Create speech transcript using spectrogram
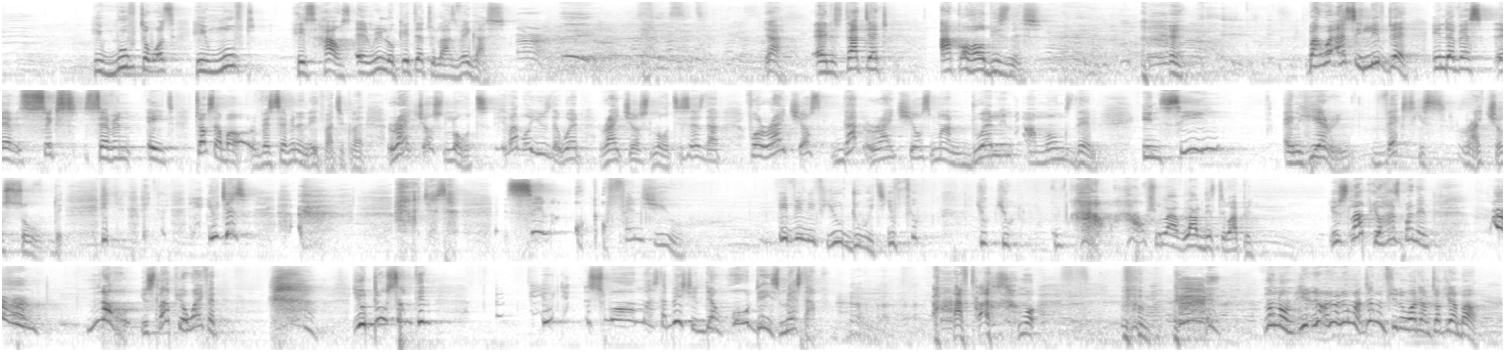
He moved towards, he moved his house and relocated to Las Vegas. Ah. Yeah. And started alcohol business. but as he lived there, in the verse uh, 6, 7, 8, talks about verse 7 and 8 particularly. Righteous Lot, the Bible used the word righteous Lot. It says that for righteous, that righteous man dwelling amongst them, in seeing and hearing, vexed his righteous soul. He, he, you just, just, sin offends you. Even if you do it, you feel, you, you, how? How should I have allowed this to happen? You slap your husband and, ah, no. You slap your wife and, ah, you do something, you, small masturbation, the whole day is messed up. After small. no, no, you, no, no, no, tell me if you know what I'm talking about.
